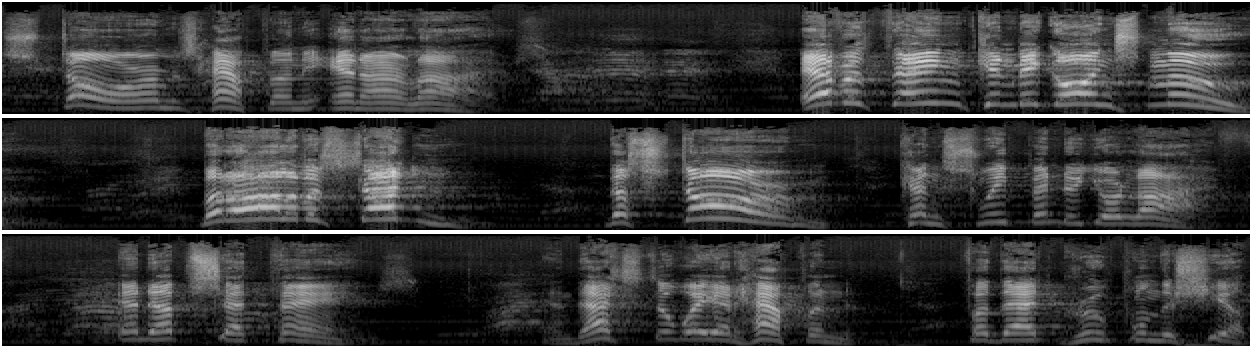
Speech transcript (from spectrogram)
Storms happen in our lives. Everything can be going smooth, but all of a sudden, the storm can sweep into your life and upset things. And that's the way it happened for that group on the ship.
